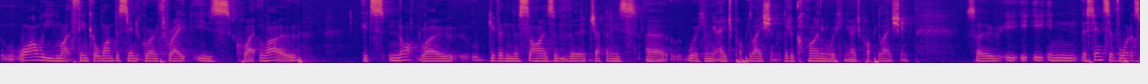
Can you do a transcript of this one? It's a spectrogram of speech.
while we might think a 1% growth rate is quite low, it's not low given the size of the Japanese uh, working age population, the declining working age population. So, in the sense of what its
